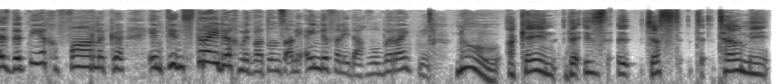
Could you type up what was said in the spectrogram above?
Is dit nie 'n gevaarlike en teenstrydig met wat ons aan die einde van die dag wil bereik nie? No, again, there is uh, just tell me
